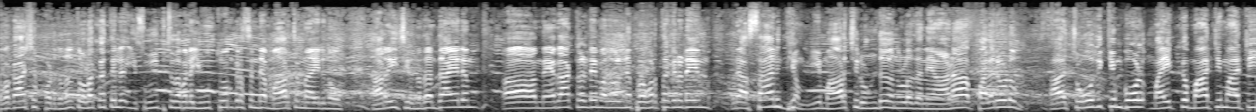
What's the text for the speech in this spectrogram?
അവകാശപ്പെടുന്നത്. തുടക്കത്തിൽ ഈ സൂചിപ്പിച്ചതുപോലെ യൂത്ത് കോൺഗ്രസിന്റെ മാർച്ച് എന്നായിരുന്നു അറിയിച്ചിരുന്നത്. എന്തായാലും നേതാക്കളുടെയും അതുപോലെ തന്നെ പ്രവർത്തകരുടെയും ഒരു അസാന്നിധ്യം ഈ മാർച്ചിലുണ്ട് എന്നുള്ളത് തന്നെയാണ്. പലരോടും ചോദിക്കുമ്പോൾ മൈക്ക് മാറ്റി മാറ്റി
